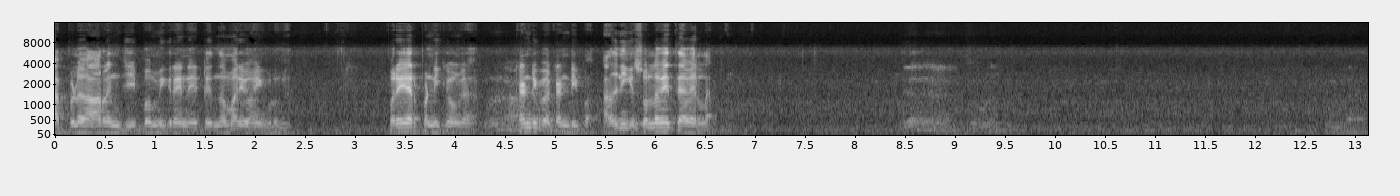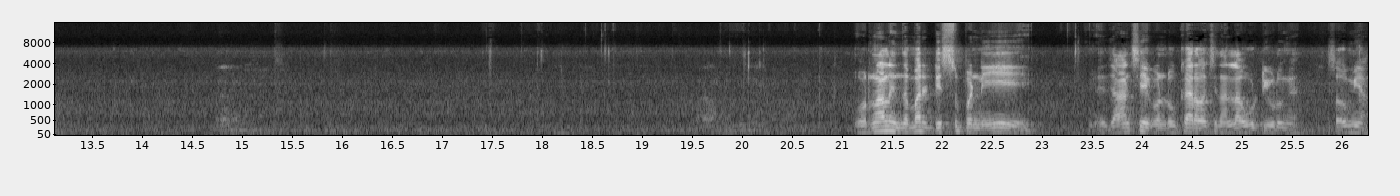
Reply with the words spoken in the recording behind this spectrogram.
ஆப்பிள் ஆரஞ்சு பொம்மி கிரைனைட்டு இந்த மாதிரி வாங்கி கொடுங்க. ப்ரேயர் பண்ணிக்கோங்க. கண்டிப்பாக கண்டிப்பாக அது நீங்கள் சொல்லவே தேவையில்லை. ஒரு நாள் இந்த மாதிரி டிஸ்ஸு பண்ணி ஜான்சியை கொண்டு உட்கார வச்சு நல்லா ஊட்டி விடுங்க சௌமியா.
